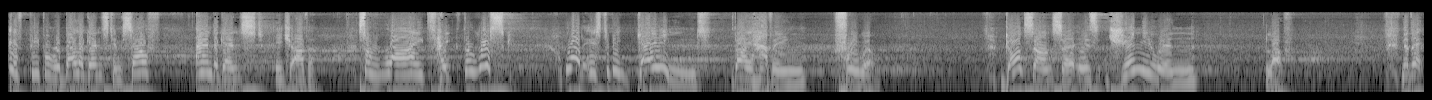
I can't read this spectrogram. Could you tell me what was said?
if people rebel against himself and against each other. So why take the risk? What is to be gained by having free will? God's answer is genuine love. Now, there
